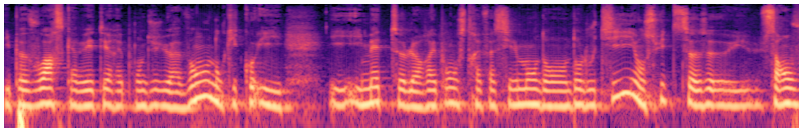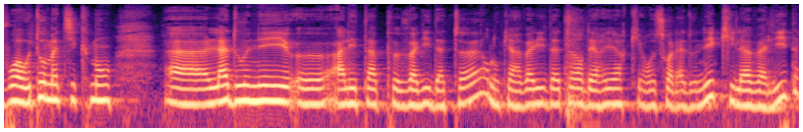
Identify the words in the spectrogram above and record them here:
ils peuvent voir ce qui avait été répondu avant. Donc ils, ils, mettent leurs réponses très facilement dans, dans l'outil. Ensuite, ça, ça, envoie automatiquement euh, la donnée euh, à l'étape validateur. Donc il y a un validateur derrière qui reçoit la donnée, qui la valide.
